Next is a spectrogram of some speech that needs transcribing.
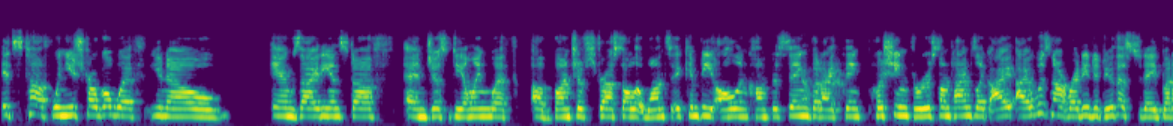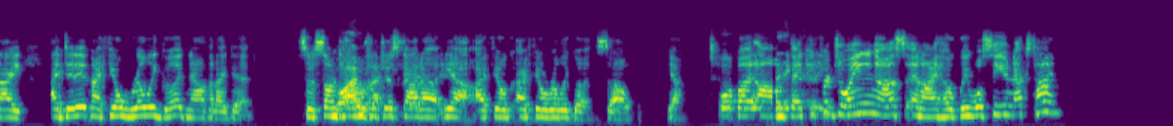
it's tough when you struggle with, you know, anxiety and stuff and just dealing with a bunch of stress all at once. It can be all encompassing, Yeah. but I think pushing through sometimes like I I was not ready to do this today, but I I did it and I feel really good now that I did. So sometimes you you just gotta yeah, I feel I feel really good. So, yeah Well, but um thank you for joining us and I hope we will see you next time.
